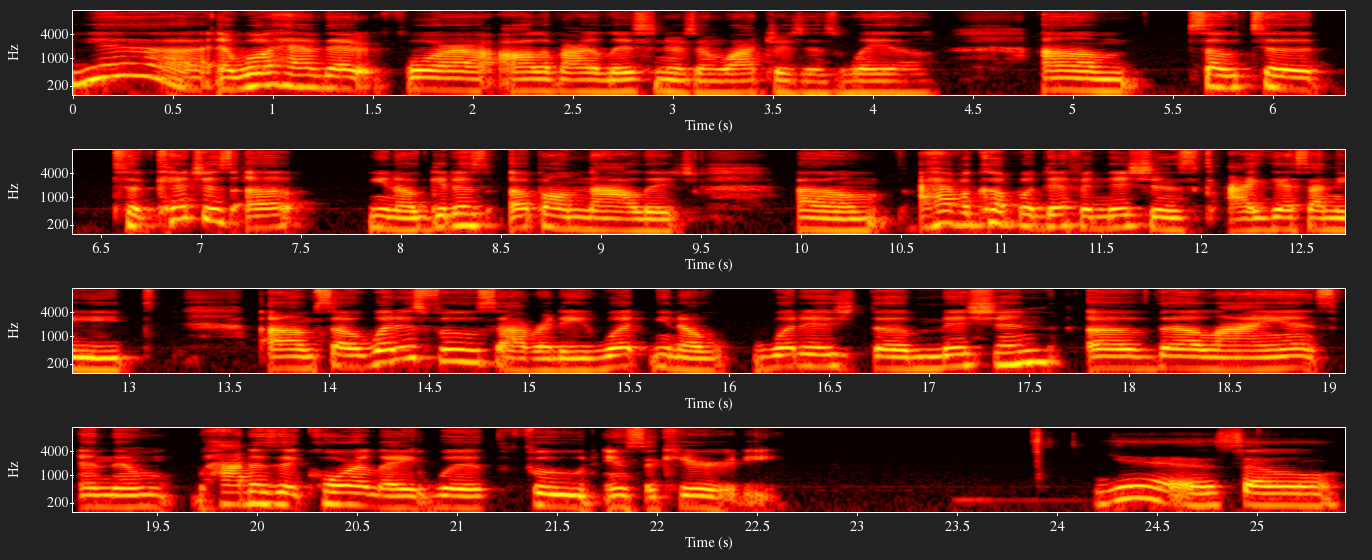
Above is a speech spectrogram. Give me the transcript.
Yeah, and we'll have that for all of our listeners and watchers as well. Um, so to to catch us up, you know, get us up on knowledge. Um, I have a couple of definitions. I guess I need um, so, what is food sovereignty? What you know, what is the mission of the alliance, and then how does it correlate with food insecurity? Yeah, so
